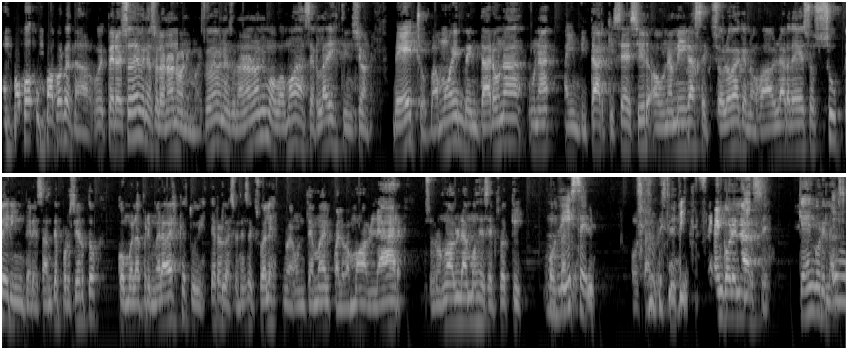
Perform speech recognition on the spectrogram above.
un poco, un poco apretado, pero eso es de venezolano anónimo, eso es de venezolano anónimo, vamos a hacer la distinción. De hecho, vamos a inventar una, una, a invitar, quise decir, a una amiga sexóloga que nos va a hablar de eso, súper interesante, por cierto, como la primera vez que tuviste relaciones sexuales, no es un tema del cual vamos a hablar, nosotros no hablamos de sexo aquí. O Dicen. o tal vez Engorilarse. ¿Qué es engorilarse?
